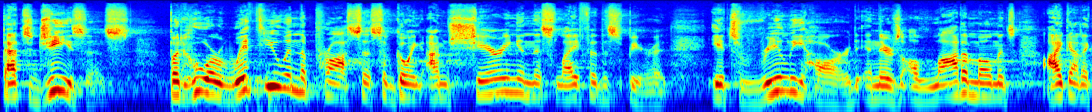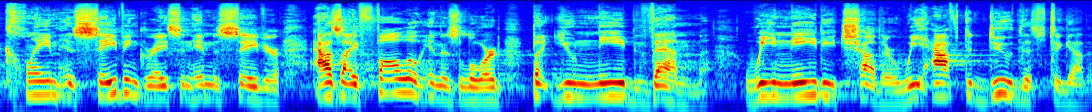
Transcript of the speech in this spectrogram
that's Jesus. But who are with you in the process of going, I'm sharing in this life of the Spirit. It's really hard, and there's a lot of moments I got to claim His saving grace and Him as Savior as I follow Him as Lord, but you need them. We need each other. We have to do this together.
